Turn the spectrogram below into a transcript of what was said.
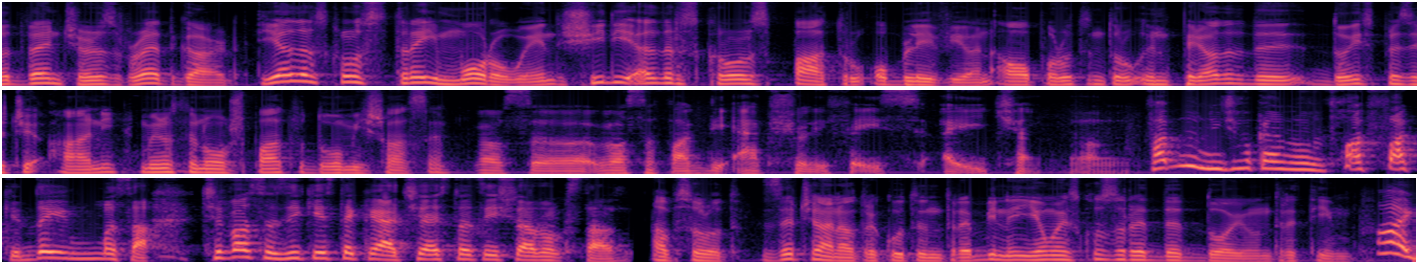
Adventures Redguard, The Elder Scrolls 3 Morrowind și The Elder Scrolls 4 Oblivion au apărut într-o, în perioada de 12 ani, 1994-2006. vreau să, vreau să fac the actually face aici. Uh, fapt, nu, nici măcar nu fac, fac it, dă-i măsa. Ce vreau să zic este că e aceeași situație și la Rockstar. Absolut. 10 ani au trecut între... Bine, eu mai scos Red Dead 2 între timp. Hai,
